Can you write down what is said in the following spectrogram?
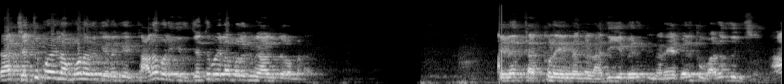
நான் செத்து போயிடலாம் போல இருக்கு எனக்கு. தலை வலிக்குது. செத்து போயிடலாம் போல இருக்கு. யாரும் சொல்ல மாட்டாங்க. தற்கொலை எண்ணங்கள் அதிக பேருக்கு நிறைய பேருக்கு வருதுன்னு சொன்னா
